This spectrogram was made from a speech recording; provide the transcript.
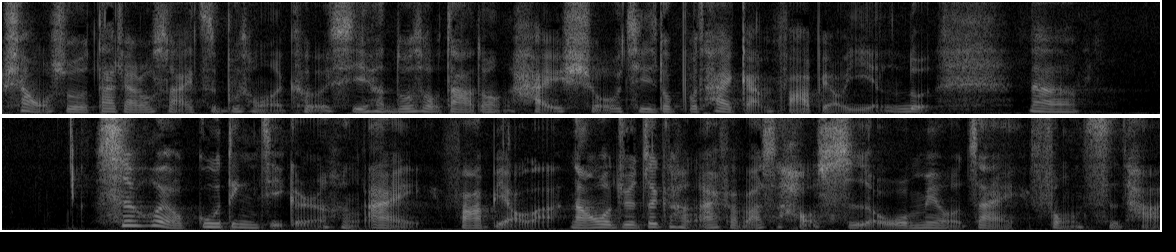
像我说的，大家都是来自不同的科系，很多时候大家都很害羞，其实都不太敢发表言论。那是会有固定几个人很爱发表啦，然后我觉得这个很爱发表是好事哦，我没有在讽刺他，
